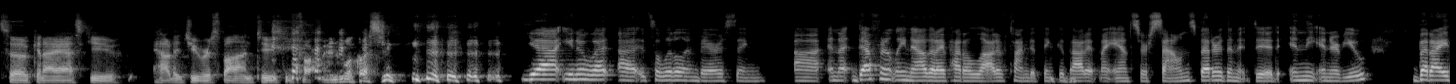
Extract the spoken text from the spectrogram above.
So, can I ask you, how did you respond to the farm animal question? yeah, you know what? Uh, it's a little embarrassing uh, and definitely now that I've had a lot of time to think mm-hmm. about it, my answer sounds better than it did in the interview. But I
